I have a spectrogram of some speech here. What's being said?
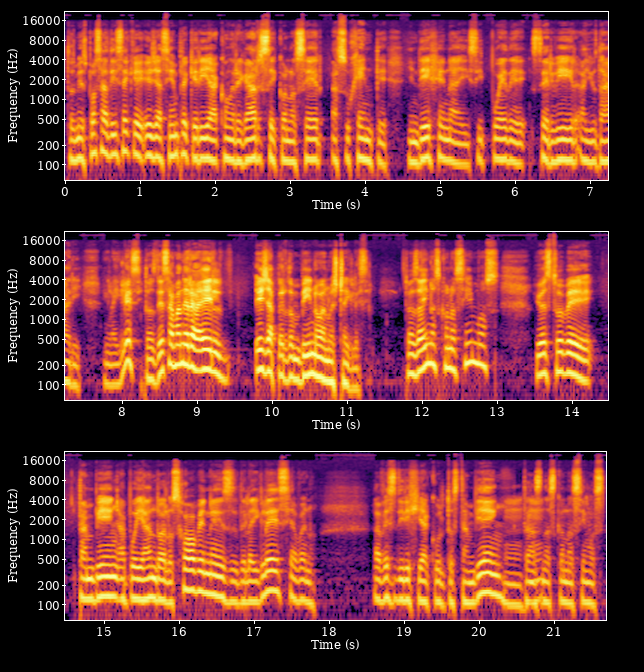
Entonces mi esposa dice que ella siempre quería congregarse, conocer a su gente indígena y si puede servir, ayudar y, en la iglesia. Entonces de esa manera él, ella, perdón, vino a nuestra iglesia. Entonces ahí nos conocimos. Yo estuve también apoyando a los jóvenes de la iglesia, bueno, a veces dirigía cultos también, entonces nos conocimos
